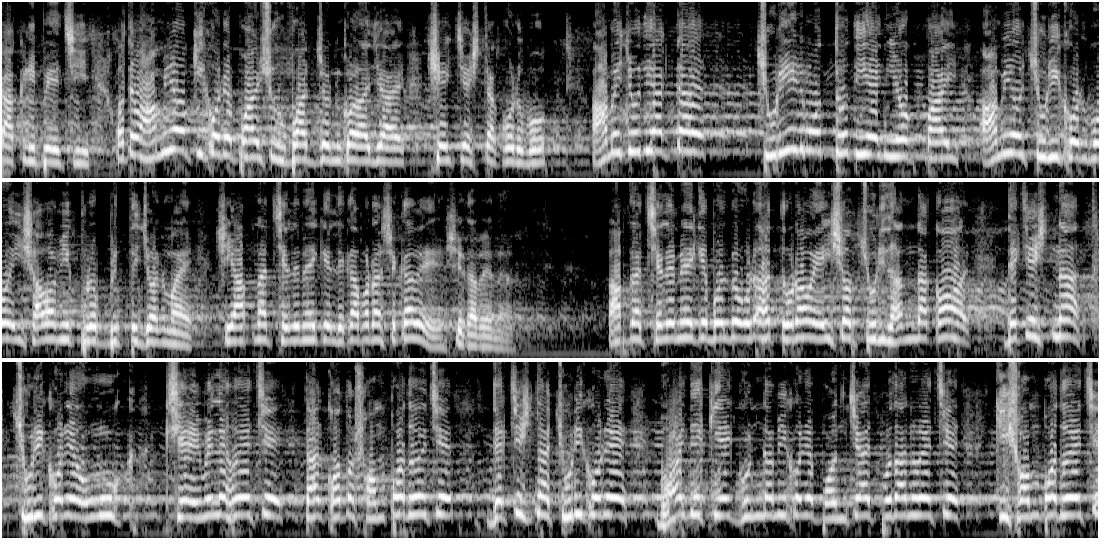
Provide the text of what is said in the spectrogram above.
চাকরি পেয়েছি, অতএব আমিও কি করে পয়সা উপার্জন করা যায়, সেই চেষ্টা করব। আমি যদি একটা চুরির মধ্য দিয়ে নিয়োগ পাই, আমিও চুরি করব এই স্বাভাবিক প্রবৃত্তি জন্মায়। সে আপনার ছেলে মেয়েকে লেখাপড়া শেখাবে? শেখাবে না। আপনার ছেলে মেয়েকে বলবে, ওরা, তোরাও এইসব চুরি ধান্দা কর। দেখছিস না, চুরি করে অমুক সে এমএলএ হয়েছে, তার কত সম্পদ হয়েছে। দেখছিস না, চুরি করে ভয় দেখিয়ে গুন্ডামি করে পঞ্চায়েত প্রধান হয়েছে, কি সম্পদ হয়েছে?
